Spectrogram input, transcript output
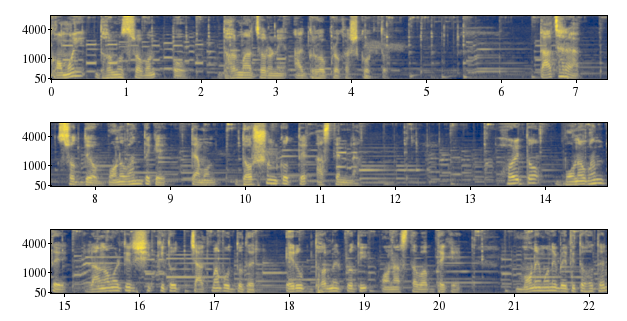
কমই ধর্মশ্রবণ ও ধর্মাচরণে আগ্রহ প্রকাশ করত। তাছাড়া শ্রদ্ধেয় বনবান থেকে তেমন দর্শন করতে আসতেন না। হয়তো বনভান্তে রাঙামাটির শিক্ষিত চাকমা বৌদ্ধদের এরূপ ধর্মের প্রতি অনাস্থাভাব দেখে মনে মনে ব্যতীত হতেন।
